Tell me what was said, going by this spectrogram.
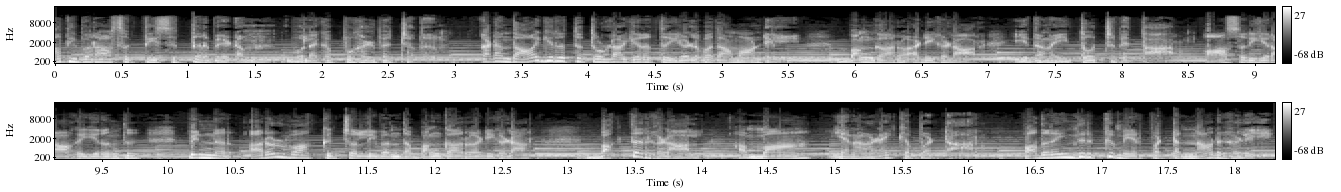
ஆதிபராசக்தி சித்தர் பீடம் உலக புகழ் பெற்றது. கடந்த ஆயிரத்து தொள்ளாயிரத்து எழுபதாம் ஆண்டில் பங்காரு அடிகளார் இதனை தோற்றுவித்தார். ஆசிரியராக இருந்து பின்னர் அருள்வாக்கு சொல்லி வந்த பங்காரு அடிகளார் பக்தர்களால் அம்மா என அழைக்கப்பட்டார். பதினைந்திற்கும் மேற்பட்ட நாடுகளில்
